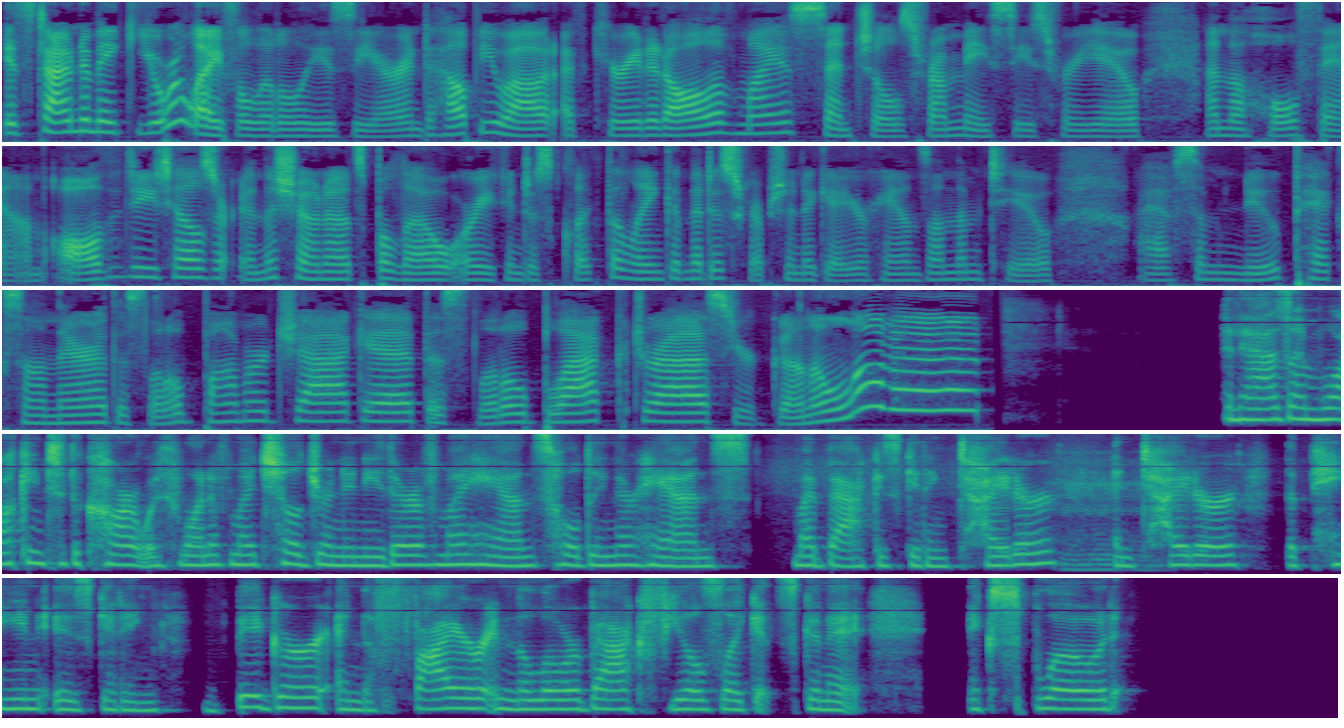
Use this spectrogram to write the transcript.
it's time to make your life a little easier. And to help you out, I've curated all of my essentials from Macy's for you and the whole fam. All the details are in the show notes below, or you can just click the link in the description to get your hands on them too. I have some new picks on there this little bomber jacket, this little black dress. You're to love it. And as I'm walking to the car with one of my children in either of my hands, holding their hands, my back is getting tighter mm. and tighter. The pain is getting bigger, and the fire in the lower back feels like it's going to explode.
